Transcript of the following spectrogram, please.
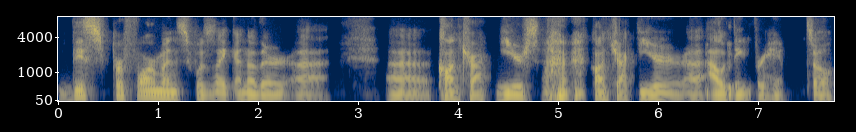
this performance was like another uh, uh, contract years contract year uh, outing for him. So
